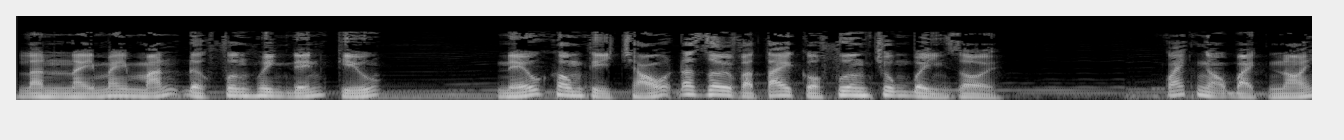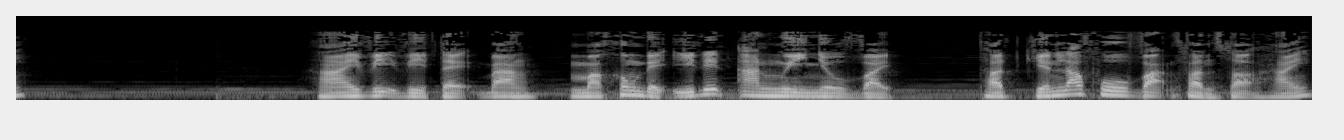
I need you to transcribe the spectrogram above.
Lần này may mắn được Phương Huynh đến cứu, nếu không thì cháu đã rơi vào tay của Phương Trung Bình rồi. Quách Ngạo Bạch nói. Hai vị vì tệ bang mà không để ý đến an nguy như vậy, thật khiến lão phu vạn phần sợ hãi.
